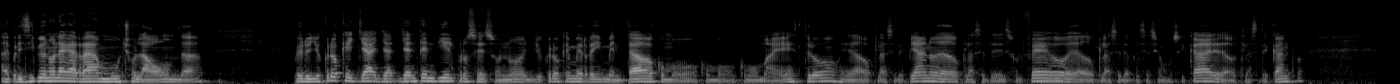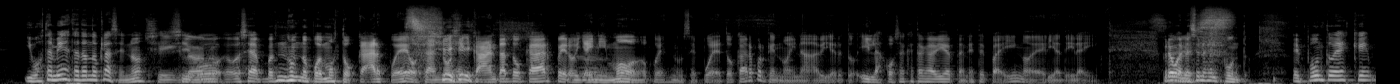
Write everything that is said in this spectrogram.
Al principio no le agarraba mucho la onda, pero yo creo que ya, ya, ya entendí el proceso, ¿no? Yo creo que me he reinventado como, como, como maestro, he dado clases de piano, he dado clases de solfeo, he dado clases de apreciación musical, he dado clases de canto. Y vos también estás dando clases, ¿no? Sí, claro. vos- o sea, pues, no, no podemos tocar, pues. O sea, nos Sí. encanta tocar, pero ya No. ni modo, pues no se puede tocar porque no hay nada abierto. Y las cosas que están abiertas en este país no deberían de ir ahí. Pero bueno, ese no es el punto. El punto es que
